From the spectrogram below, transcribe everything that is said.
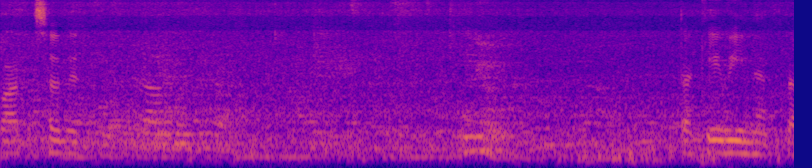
বাচ্চাদের এটা কেবিন একটা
